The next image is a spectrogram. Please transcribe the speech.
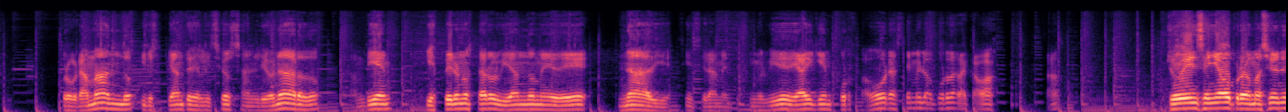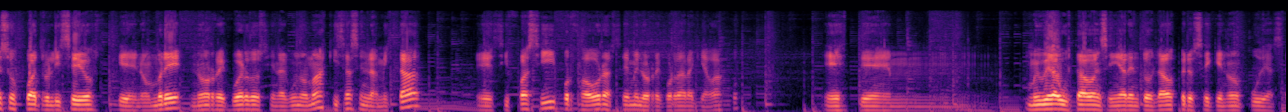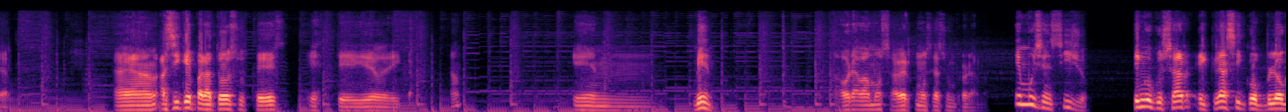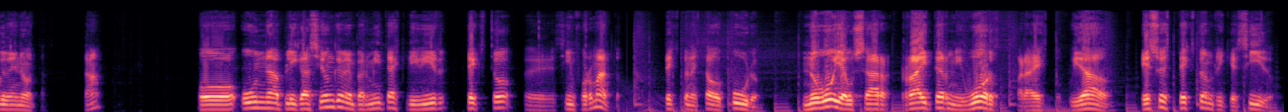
programando. Y los estudiantes del Liceo San Leonardo también. Y espero no estar olvidándome de Nadie, sinceramente. Si me olvidé de alguien, por favor, hacémelo acordar acá abajo. Yo he enseñado programación en esos cuatro liceos que nombré. No recuerdo si en alguno más, quizás en la amistad. Eh, si fue así, por favor, hacémelo recordar aquí abajo. Este, mm, me hubiera gustado enseñar en todos lados, pero sé que no pude hacerlo. Ah, así que para todos ustedes, este video dedicado. Em, bien, ahora vamos a ver cómo se hace un programa. Es muy sencillo. Tengo que usar el clásico blog de notas. O una aplicación que me permita escribir texto eh, sin formato, texto en estado puro. No voy a usar Writer ni Word para esto, cuidado. Eso es texto enriquecido.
